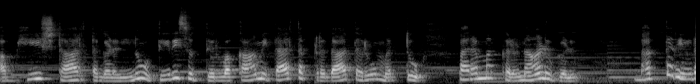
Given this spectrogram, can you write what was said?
ಅಭೀಷ್ಟಾರ್ಥಗಳನ್ನು ತೀರಿಸುತ್ತಿರುವ ಕಾಮಿತಾರ್ಥ ಪ್ರದಾತರು ಮತ್ತು ಪರಮ ಕರುಣಾಳುಗಳು. ಭಕ್ತರಿಂದ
